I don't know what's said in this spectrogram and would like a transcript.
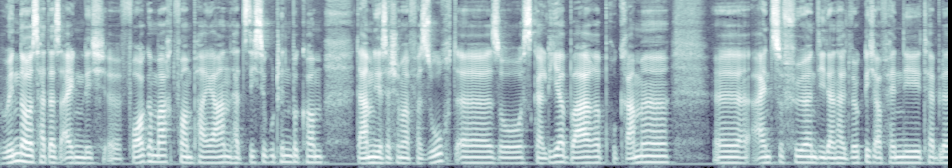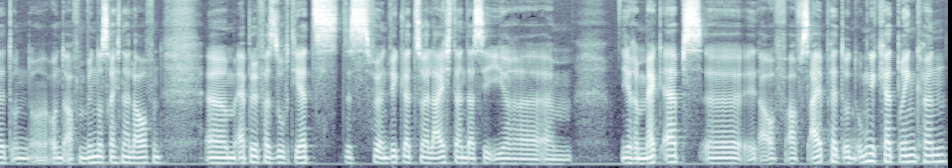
Windows hat das eigentlich äh, vorgemacht vor ein paar Jahren, hat es nicht so gut hinbekommen. Da haben die es ja schon mal versucht, äh, so skalierbare Programme äh, einzuführen, die dann halt wirklich auf Handy, Tablet und, und auf dem Windows-Rechner laufen. Ähm, Apple versucht jetzt, das für Entwickler zu erleichtern, dass sie ihre, ähm, ihre Mac-Apps äh, auf, aufs iPad und umgekehrt bringen können.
